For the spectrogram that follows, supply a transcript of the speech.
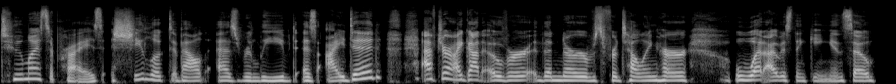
to my surprise, she looked about as relieved as I did after I got over the nerves for telling her what I was thinking. And so,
